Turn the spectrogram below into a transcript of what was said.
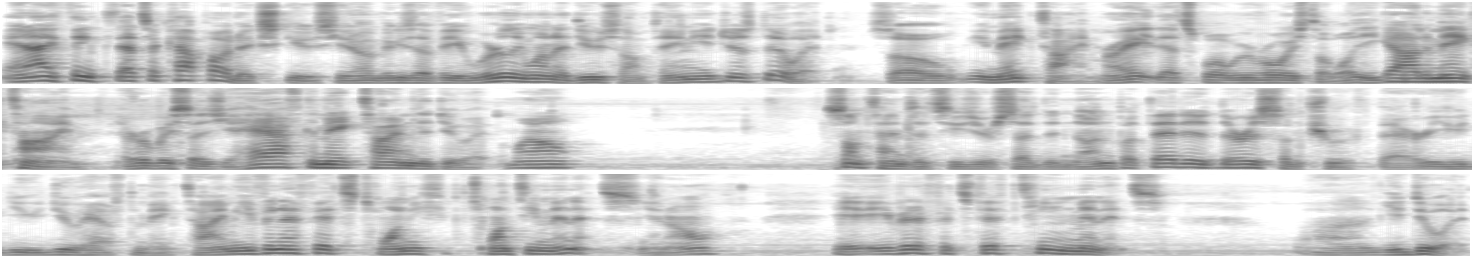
And I think that's a cop out excuse, you know, because if you really want to do something, you just do it. So you make time, right? That's what we've always told. Well, you got to make time. Everybody says you have to make time to do it. Well, sometimes it's easier said than done, but that is, there is some truth there. You, you do have to make time, even if it's 20, 20 minutes, you know, even if it's 15 minutes, uh, you do it.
